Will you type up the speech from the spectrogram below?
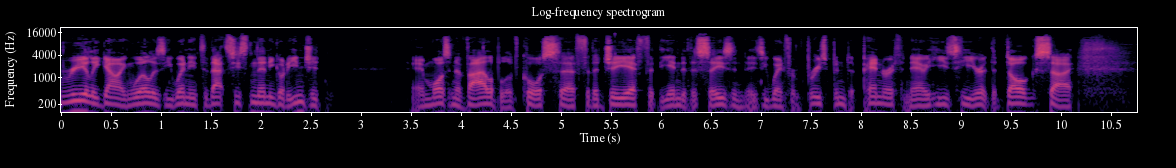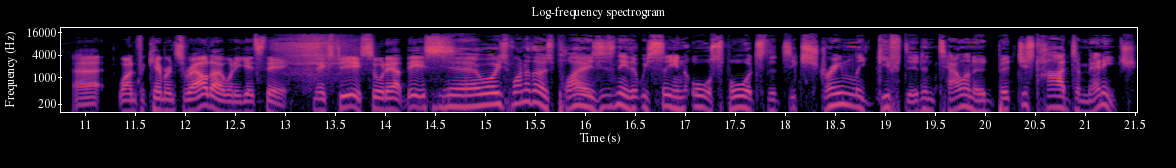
really going well as he went into that system. Then he got injured and wasn't available, of course, uh, for the GF at the end of the season as he went from Brisbane to Penrith, and now he's here at the Dogs. So uh, one for Cameron Ciraldo when he gets there next year. Sort out this. Yeah, well, he's one of those players, isn't he, that we see in all sports that's extremely gifted and talented, but just hard to manage.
